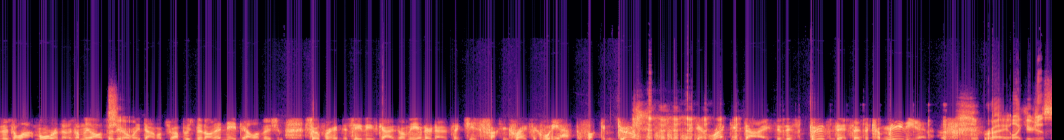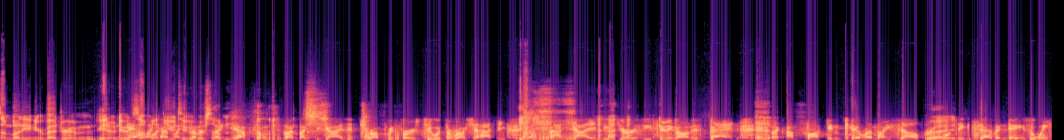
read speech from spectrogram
there's a lot more of those. I'm the, also the only Donald Trump who's been on Indian television. So for him to see these guys on the internet, it's like Jesus fucking Christ! Like, what do you have to fucking do to get recognized in this business as a comedian? right, like you're just somebody in your bedroom, you know, doing something on I'm YouTube like or something. Like, yeah, I'm, some, I'm like the guy that Trump refers to with the Russia hacking. Some fat guy in New Jersey sitting on his bed. It's like I'm fucking killing myself Right. working seven days a week.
